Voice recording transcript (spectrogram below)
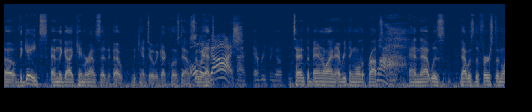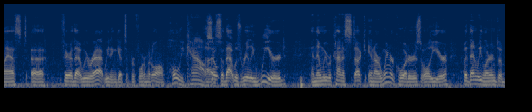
of the gates, and the guy came around and said, oh, "We can't do it. We got closed down." Oh so we had gosh. to pack everything up: the tent, the banner line, everything, all the props, wow. and that was that was the first and last. Fair that we were at, we didn't get to perform at all. Holy cow! Uh, so, so that was really weird. And then we were kind of stuck in our winter quarters all year. But then we learned a,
